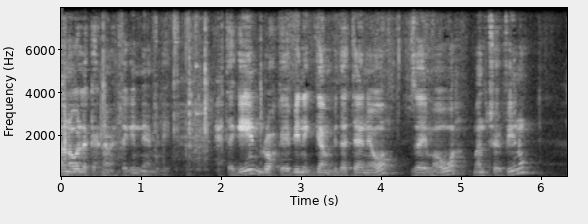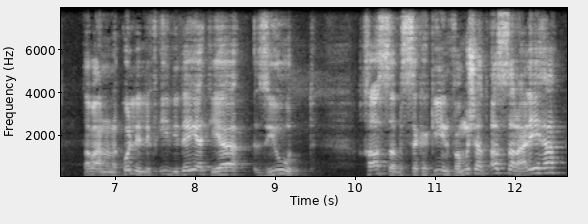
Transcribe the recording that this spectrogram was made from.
أنا أقول لك إحنا محتاجين نعمل إيه. محتاجين نروح جايبين الجنب ده تاني اهو زي ما هو ما أنتم شايفينه. طبعا أنا كل اللي في إيدي ديت يا زيوت خاصة بالسكاكين فمش هتأثر عليها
